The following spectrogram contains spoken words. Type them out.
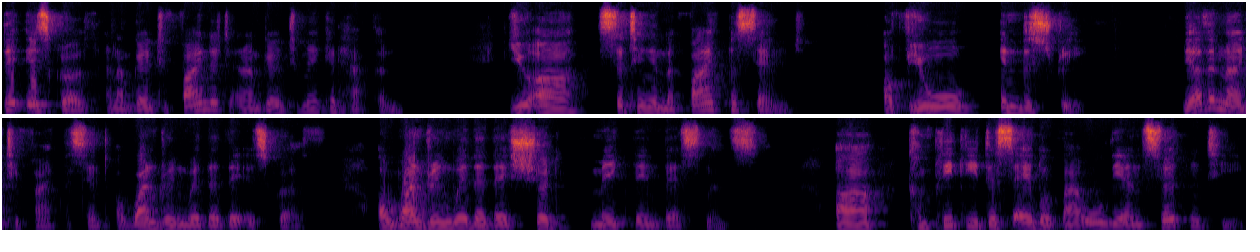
there is growth and I'm going to find it and I'm going to make it happen, you are sitting in the five percent of your industry. The other 95% are wondering whether there is growth, are wondering whether they should make the investments are completely disabled by all the uncertainty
